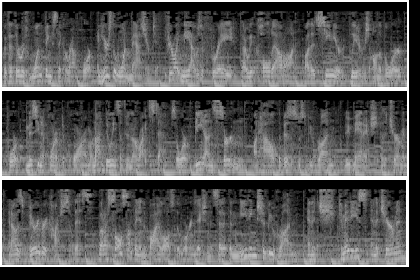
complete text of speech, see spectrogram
but that there was one thing to stick around for. And here's the one master tip. If you're like me, I was afraid that I would get called out on by the senior leaders on the board for missing a point of decorum or not doing something in the right steps or being uncertain on how the business was to be run, to be managed as a chairman. And I was very, very conscious of this. But I saw something in the bylaws of the organization that said that the meetings should be run and the ch- committees and the chairman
